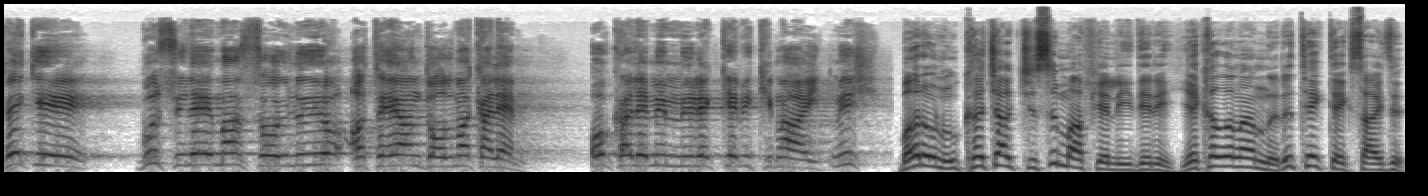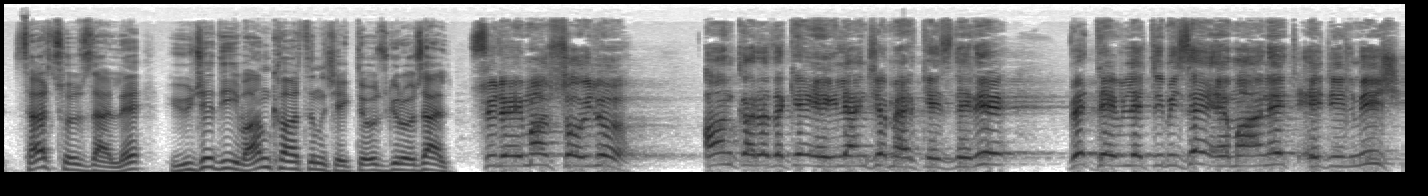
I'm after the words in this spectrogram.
Peki bu Süleyman Soylu'yu atayan dolma kalem, o kalemin mürekkebi kime aitmiş? Baronu, kaçakçısı, mafya lideri yakalananları tek tek saydı. Sert sözlerle Yüce Divan kartını çekti Özgür Özel. Süleyman Soylu Ankara'daki eğlence merkezleri ve devletimize emanet edilmiş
